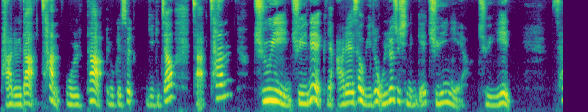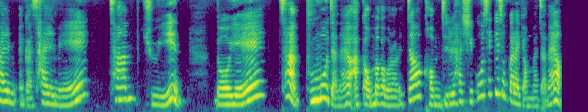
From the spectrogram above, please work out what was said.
바르다, 참, 옳다. 요게 얘기죠. 자, 참, 주인, 주인은 그냥 아래에서 위를 올려주시는 게 주인이에요. 주인. 삶, 그러니까 삶의 참 주인. 너의 참 부모잖아요. 아까 엄마가 뭐라 그랬죠? 검지를 하시고 새끼손가락이 엄마잖아요.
